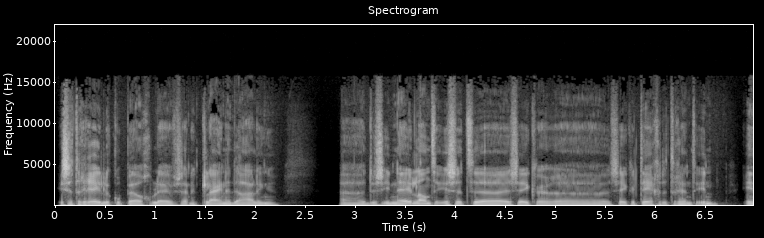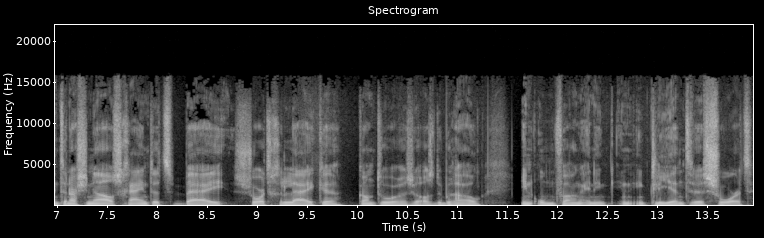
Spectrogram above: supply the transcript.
is het redelijk op peil gebleven. Zijn er kleine dalingen. dus in Nederland is het zeker, zeker tegen de trend in. Internationaal schijnt het bij soortgelijke kantoren zoals de Brouw in omvang en in, in, in cliëntensoort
